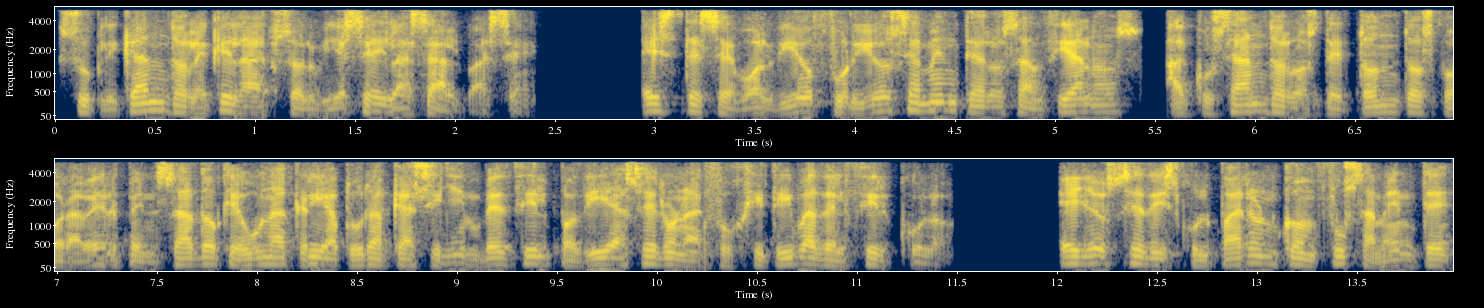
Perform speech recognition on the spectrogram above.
suplicándole que la absolviese y la salvase. Este se volvió furiosamente a los ancianos, acusándolos de tontos por haber pensado que una criatura casi imbécil podía ser una fugitiva del círculo. Ellos se disculparon confusamente,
